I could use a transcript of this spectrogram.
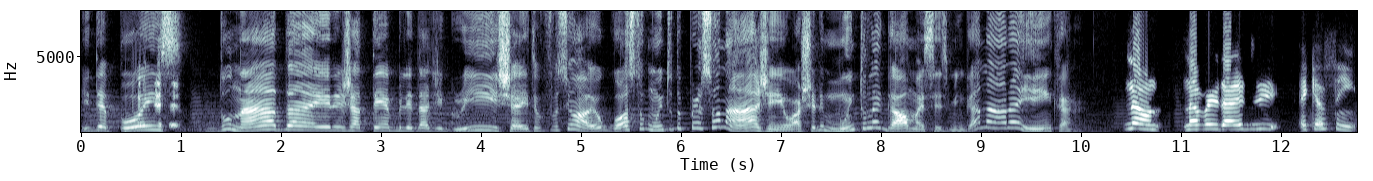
E depois, do nada, ele já tem habilidade Grisha. Então eu assim: ó, eu gosto muito do personagem, eu acho ele muito legal, mas vocês me enganaram aí, hein, cara. Não, na verdade é que assim,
